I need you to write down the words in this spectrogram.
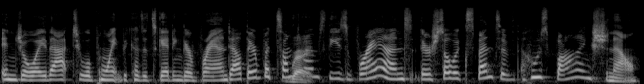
enjoy that to a point because it's getting their brand out there. But sometimes these brands, they're so expensive. Who's buying Chanel?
